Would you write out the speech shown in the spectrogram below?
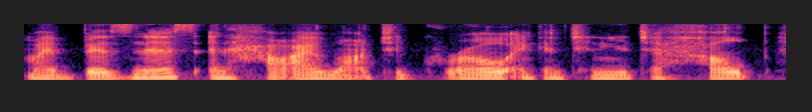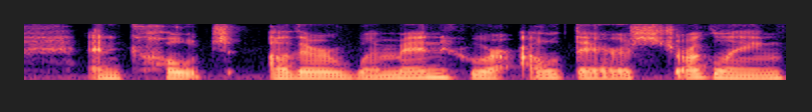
my business and how I want to grow and continue to help and coach other women who are out there struggling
